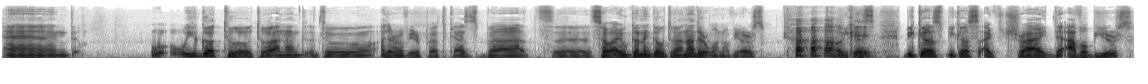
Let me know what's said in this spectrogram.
And we got to to another to other of your podcasts but uh, so i'm gonna go to another one of yours. Okay. Because because because i've tried the avo beers.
